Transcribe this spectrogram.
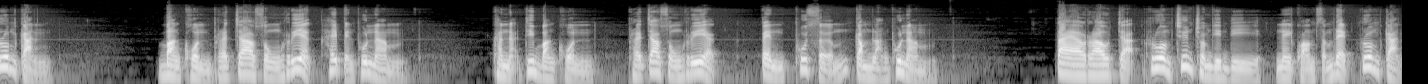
ร่วมกัน บางคนพระเจ้าทรงเรียกให้เป็นผู้นำขณะที่บางคนพระเจ้าทรงเรียกเป็นผู้เสริมกำลังผู้นำแต่เราจะร่วมชื่นชมยินดีในความสำเร็จร่วมกัน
